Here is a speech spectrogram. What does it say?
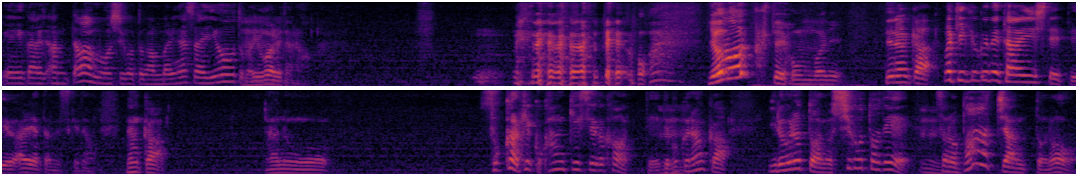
ええからあんたはもう仕事頑張りなさいよとか言われたら、うん、ってもうやばくてほんまに。でなんか、まあ、結局ね退院してっていうあれやったんですけどなんかあのーそっから結構関係性が変わってでうん。僕なんかいろいろとあの仕事で、うん。そのばあちゃんとの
